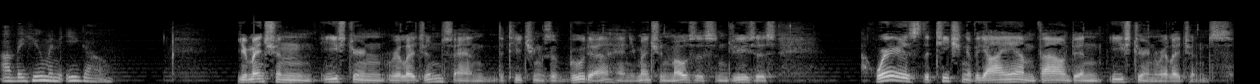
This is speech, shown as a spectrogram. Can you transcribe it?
of the human ego. You mentioned Eastern religions and the teachings of Buddha, and you mentioned Moses and Jesus. Where is the teaching of the I am found in Eastern religions?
